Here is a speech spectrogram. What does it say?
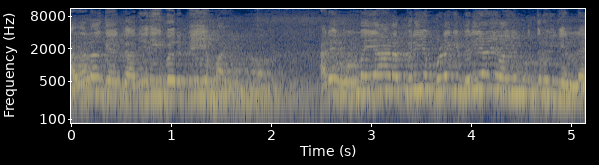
அதெல்லாம் கேட்காது. இதுக்கு பேர் பிரியமாயி அதே உண்மையான பிரியம் பிள்ளைக்கு பிரியாணி வாங்கி கொடுத்துருவீங்கல்ல.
